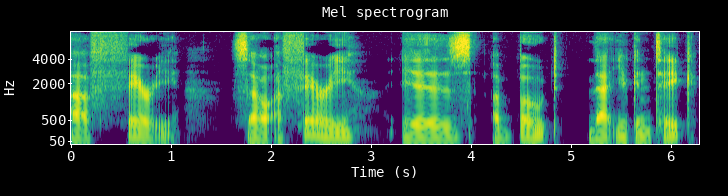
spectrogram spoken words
a ferry. So, a ferry is a boat that you can take,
